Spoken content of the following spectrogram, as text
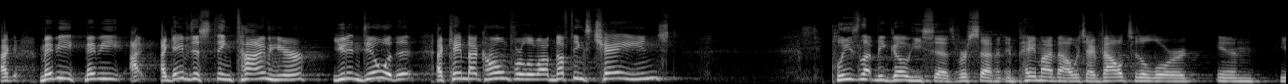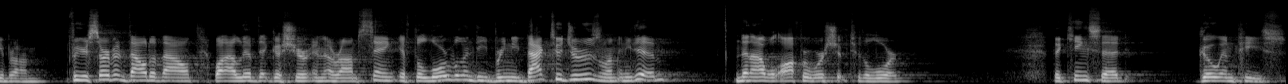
I, maybe maybe I, I gave this thing time here. You didn't deal with it. I came back home for a little while. Nothing's changed. Please let me go, he says, verse 7, and pay my vow, which I vowed to the Lord in Hebron. For your servant vowed a vow while I lived at Geshur in Aram, saying, If the Lord will indeed bring me back to Jerusalem, and he did, then I will offer worship to the Lord. The king said, Go in peace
